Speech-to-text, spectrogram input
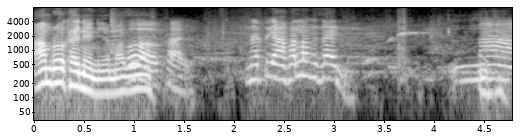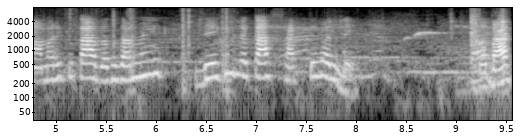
আমরাও খাই নাই নিয়ে মাঝে। খায় না তুই আবার লাগে যাইবি না আমার একটু কাজ আছে তার মানে দেখিলে কাজ ছাড়তে পারলে তো দেখ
